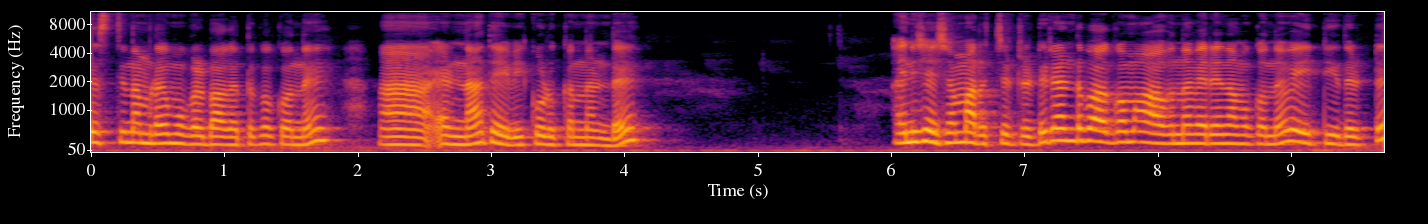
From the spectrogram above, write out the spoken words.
ജസ്റ്റ് നമ്മുടെ മുകൾ ഭാഗത്തേക്കൊക്കെ ഒന്ന് എണ്ണ തേവി കൊടുക്കുന്നുണ്ട്. അതിനുശേഷം മറിച്ചിട്ടിട്ട് രണ്ട് ഭാഗം ആവുന്ന വരെ നമുക്കൊന്ന് വെയിറ്റ് ചെയ്തിട്ട്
